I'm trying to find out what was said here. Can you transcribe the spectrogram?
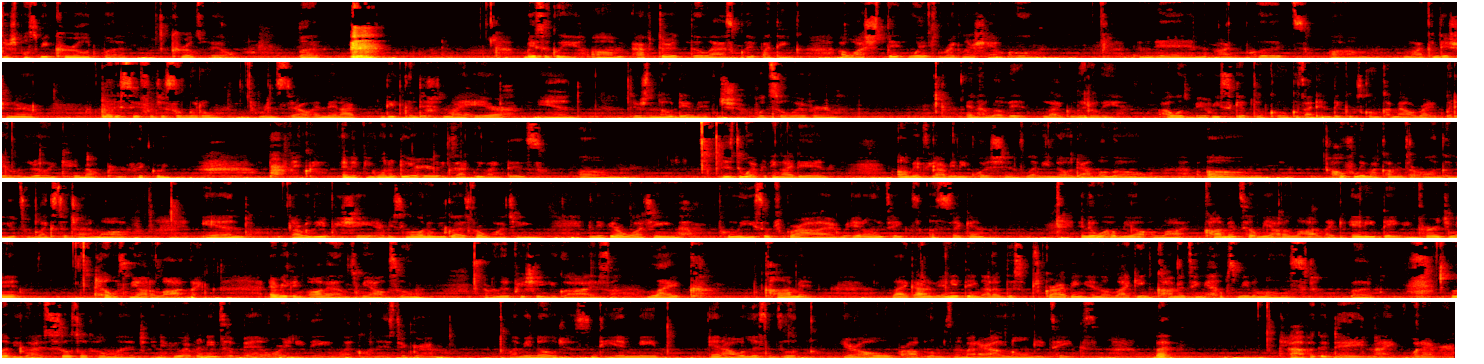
They're supposed to be curled, but curls fail. But basically um after the last clip i think i washed it with regular shampoo and then i put um my conditioner let it sit for just a little rinsed out and then i deep conditioned my hair and there's no damage whatsoever and i love it like literally i was very skeptical because i didn't think it was gonna come out right but it literally came out perfectly. Perfectly. And if you want to do your hair exactly like this um just do everything i did. Um if you have any questions let me know down below. Um hopefully my comments are on because youtube likes to turn them off. And i really appreciate every single one of you guys for watching. And if you're watching please subscribe. It only takes a second and it will help me out a lot. Comments help me out a lot like anything encouragement helps me out a lot like everything all that helps me out. So i really appreciate you guys. Like comment. Like out of anything out of the subscribing and the liking commenting helps me the most. But love you guys so so so much. And if you ever need to vent or anything like on instagram let me know. Just dm me and i will listen to your whole problems no matter how long it takes but have a good day night whatever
